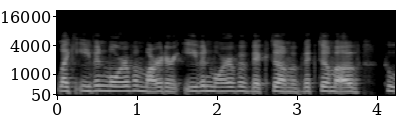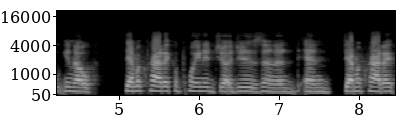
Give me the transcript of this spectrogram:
like even more of a martyr, even more of a victim, a victim of who, you know, Democratic appointed judges and and Democratic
